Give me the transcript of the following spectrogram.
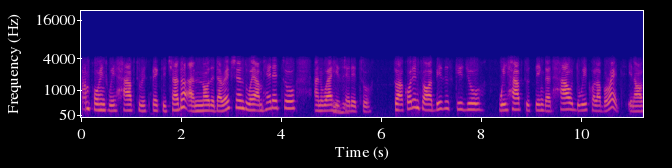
some point we have to respect each other and know the directions where I'm headed to and where he's Mhm. headed to. So, according to our busy schedule, we have to think that how do we collaborate in our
